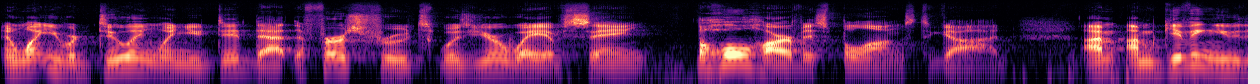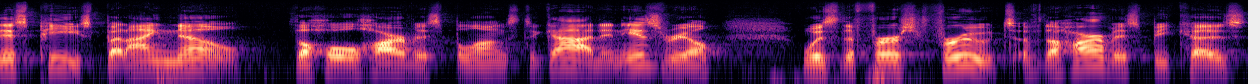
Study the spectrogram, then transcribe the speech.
And what you were doing when you did that, the first fruits was your way of saying, the whole harvest belongs to God. I'm, I'm giving you this piece, but I know the whole harvest belongs to God. And Israel was the first fruits of the harvest because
